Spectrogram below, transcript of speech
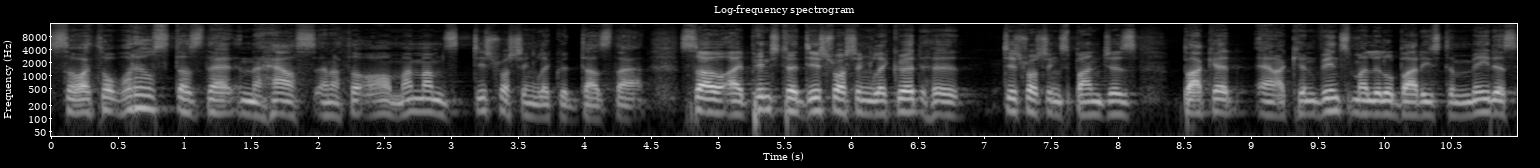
So I thought, what else does that in the house? And I thought, oh, my mum's dishwashing liquid does that. So I pinched her dishwashing liquid, her dishwashing sponges, bucket, and I convinced my little buddies to meet us.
